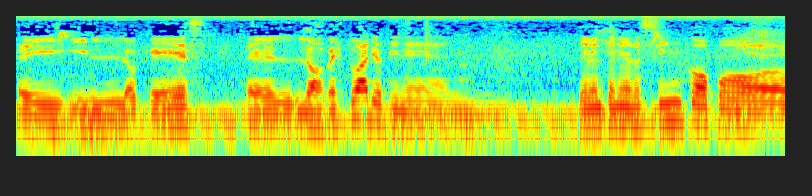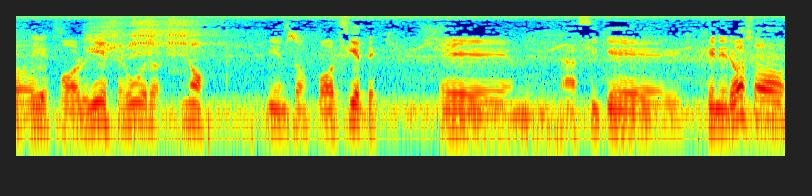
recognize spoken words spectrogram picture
eh, y, lo que es los vestuarios tienen deben tener 5 por 10 por 10 seguro, no, miento, por 7 eh, así que generoso,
